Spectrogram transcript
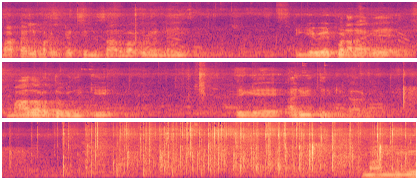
பாட்டாளி மக்கள் கட்சியின் சார்பாகவும் என்னை இங்கே வேட்பாளராக மாதவர தொகுதிக்கு இங்கே அறிவித்திருக்கிறார்கள் நான் மிகு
